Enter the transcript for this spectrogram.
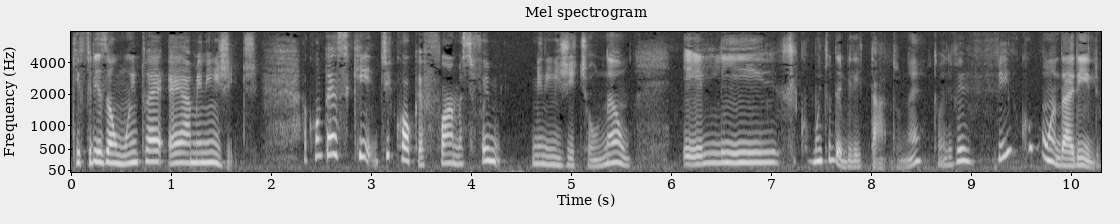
que frisam muito é, é a meningite. Acontece que, de qualquer forma, se foi meningite ou não, ele ficou muito debilitado, né? Então ele vivia como um andarilho.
